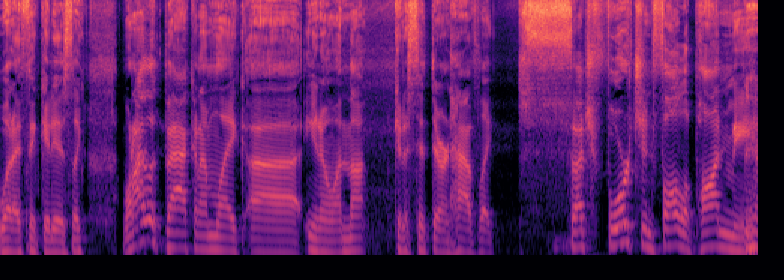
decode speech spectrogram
what I think it is. Like when I look back and I'm like, uh, you know, I'm not gonna sit there and have like such fortune fall upon me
